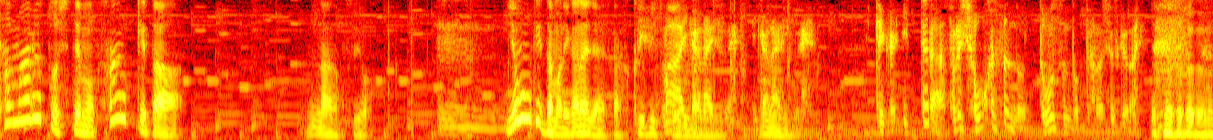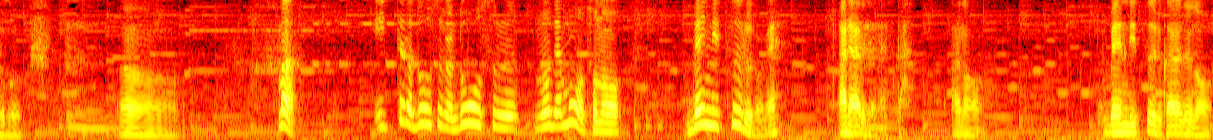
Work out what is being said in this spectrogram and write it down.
貯まるとしても3桁なんですよ。うん4桁までいかないじゃないですか、福引きまあいかないですねいかないですね、っていうか言ったらそれ消化するのどうすんのって話ですけどねうん。そうそうそうそうそう。うんうん。まあ、言ったらどうするの、どうするのでも、その、便利ツールのね、あれあるじゃないですか。あの、便利ツールからでの、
